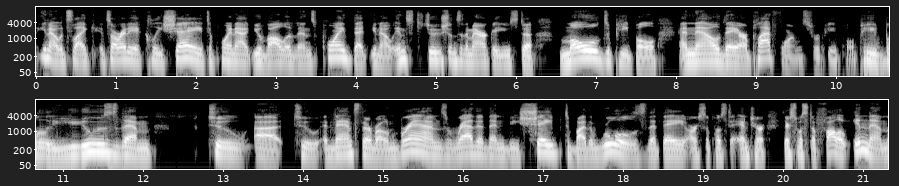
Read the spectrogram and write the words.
you know, it's like it's already a cliche to point out Yuval Levin's point that you know institutions in America used to mold people, and now they are platforms for people. People use them to uh, to advance their own brands rather than be shaped by the rules that they are supposed to enter. They're supposed to follow in them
